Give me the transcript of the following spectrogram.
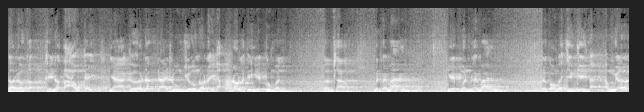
Đó, rồi thì nó tạo cái nhà cửa, đất đai, ruộng vườn nó đầy ắp. Đó là cái nghiệp của mình. Rồi làm sao? Mình phải mang. Nghiệp mình phải mang. Rồi còn cái chuyện kia, không nhớ.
